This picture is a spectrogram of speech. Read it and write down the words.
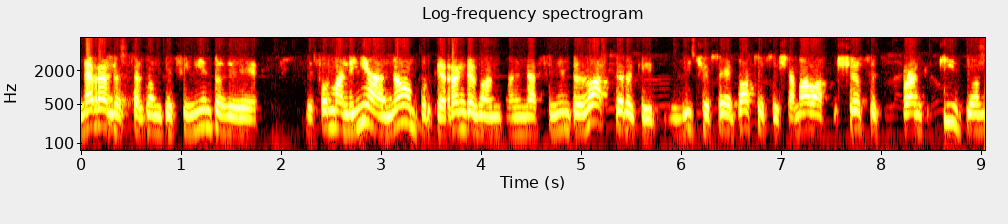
narra los acontecimientos de, de forma lineal, ¿no? Porque arranca con el nacimiento de Buster, que dicho sea de paso se llamaba Joseph Frank Keaton,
